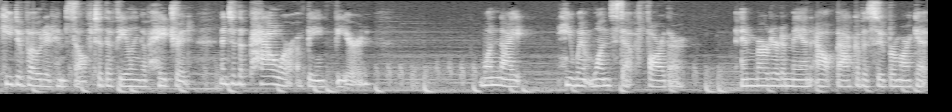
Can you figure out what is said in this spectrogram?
He devoted himself to the feeling of hatred and to the power of being feared. One night, he went one step farther and murdered a man out back of a supermarket.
